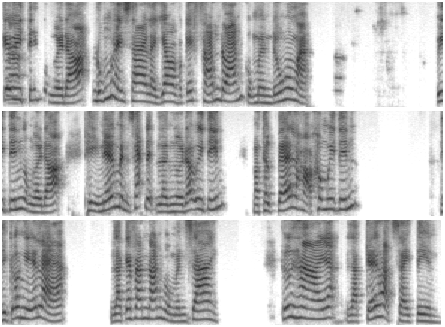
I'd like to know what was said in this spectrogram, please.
cái dạ. uy tín của người đó đúng hay sai là do vào cái phán đoán của mình đúng không ạ uy tín của người đó thì nếu mình xác định là người đó uy tín mà thực tế là họ không uy tín thì có nghĩa là là cái phán đoán của mình sai. Thứ hai á, là kế hoạch xài tiền.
